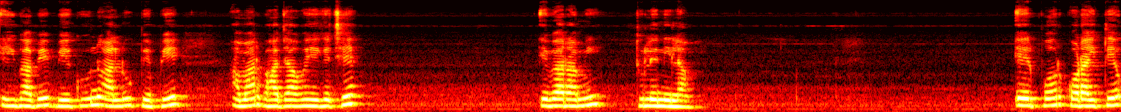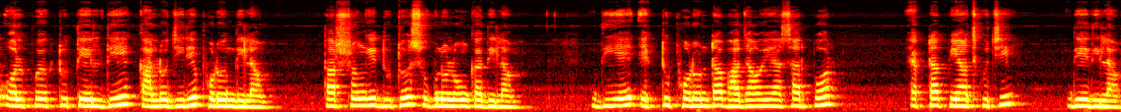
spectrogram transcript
এইভাবে বেগুন, আলু পেঁপে আমার ভাজা হয়ে গেছে। এবার আমি তুলে নিলাম। এরপর কড়াইতে অল্প একটু তেল দিয়ে কালো জিরে ফোড়ন দিলাম। তার সঙ্গে দুটো শুকনো লঙ্কা দিলাম। দিয়ে একটু ফোড়নটা ভাজা হয়ে আসার পর একটা পেঁয়াজ কুচি দিয়ে দিলাম।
